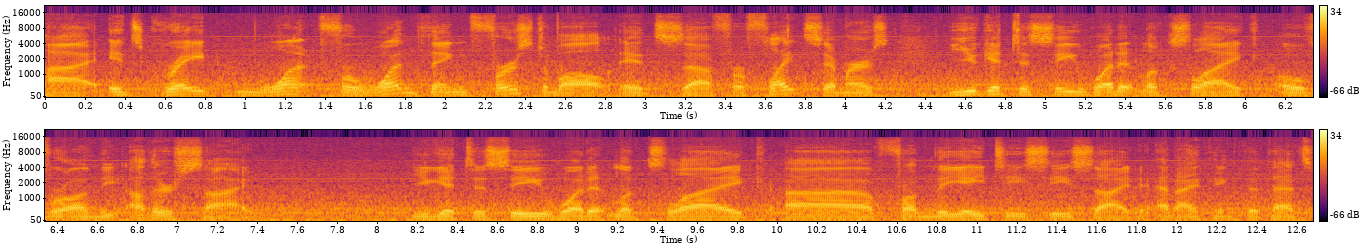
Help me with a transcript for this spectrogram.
Uh, it's great one, for one thing. First of all, it's uh, for flight simmers. You get to see what it looks like over on the other side. You get to see what it looks like uh, from the ATC side, and I think that that's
